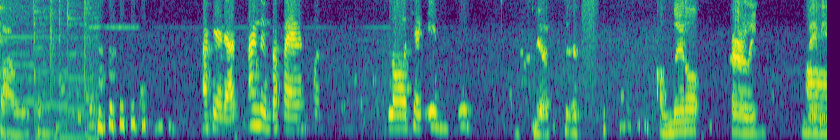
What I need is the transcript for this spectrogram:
far away from me. โอเคเดี๋ยวนั่งดื่มกาแฟกันทุกคน รอเช็คอิน Yeah, it's a little early. Maybe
